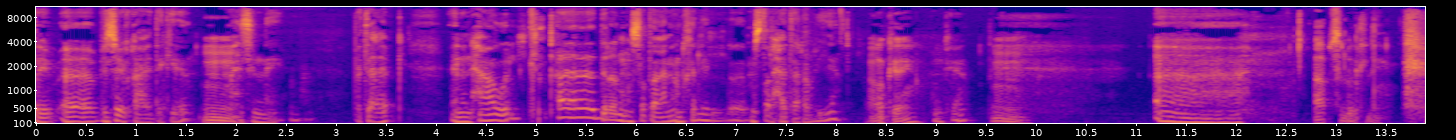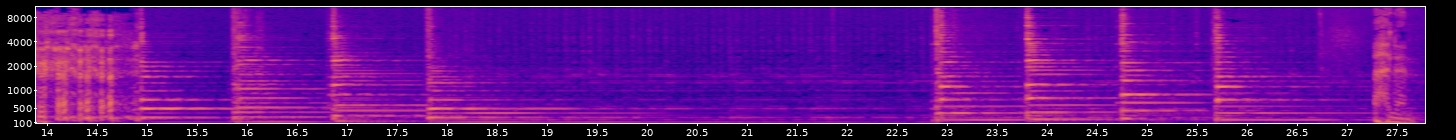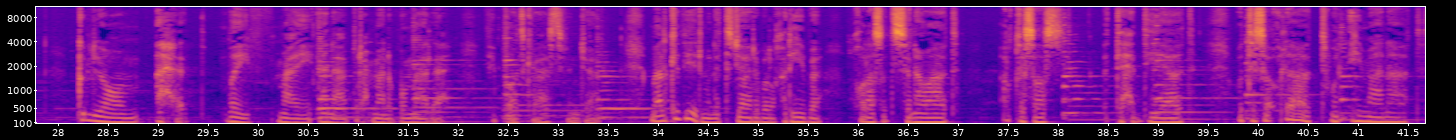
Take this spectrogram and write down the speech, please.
طيب آه بنسوي قاعدة كذا. احس إني بتعبك إن نحاول قدر المستطاع إن نخلي المصطلحات عربية. okay. okay. امم أنا عبد الرحمن أبو مالح في بودكاست فنجان. مع الكثير من التجارب الغريبة وخلاصه السنوات القصص التحديات والتساؤلات والإيمانات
